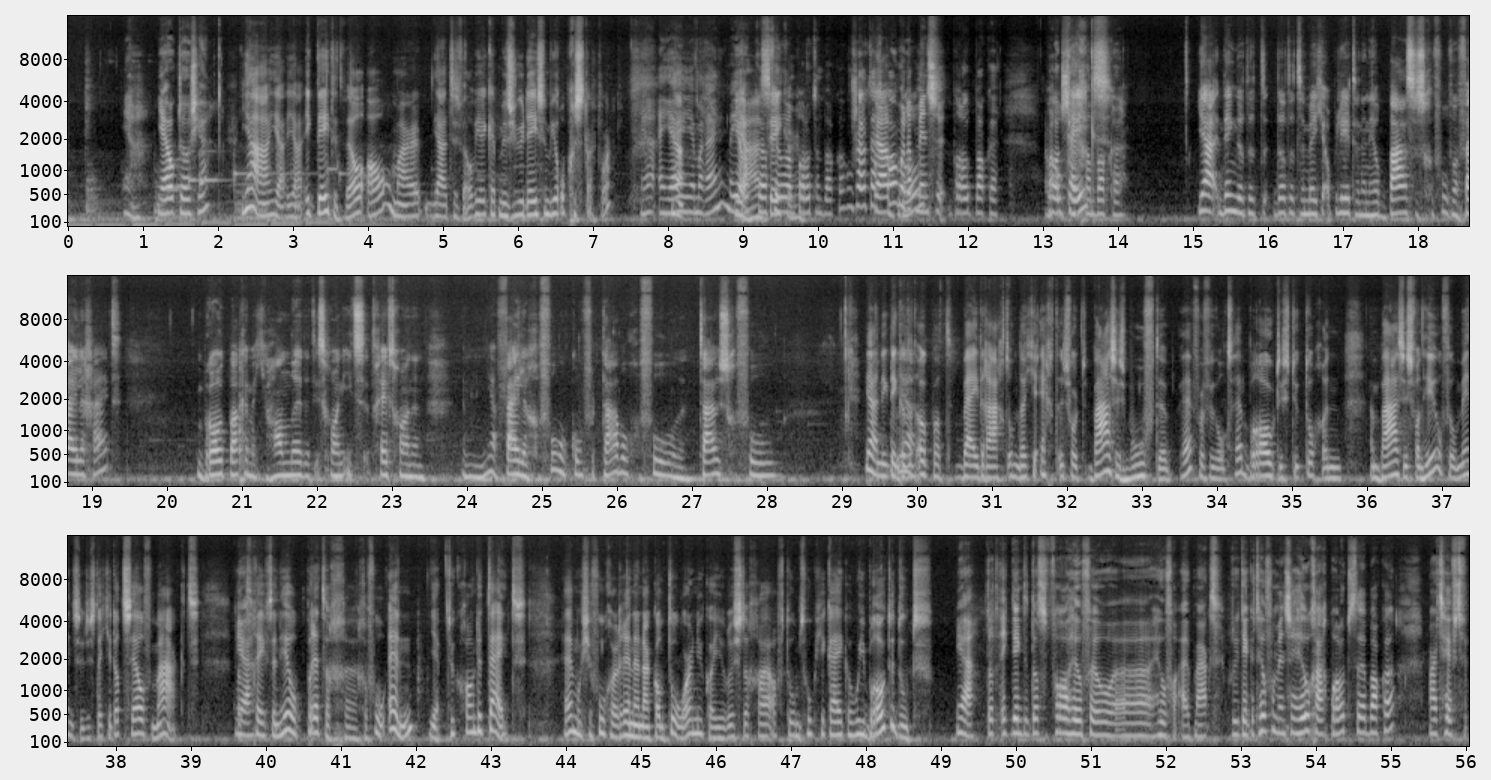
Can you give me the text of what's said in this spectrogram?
Ja, jij ook Doosja? Ja, ja, ja, ik deed het wel al, maar ja, het is wel weer. Ik heb mijn zuurdesem weer opgestart hoor. Ja, en jij, ja. Marijn, ben je ja, ook veel brood aan het bakken? Hoe zou het eigenlijk komen dat mensen brood bakken, brood zijn gaan bakken? Ja, ik denk dat het, dat het een beetje appelleert aan een heel basisgevoel van veiligheid. Brood bakken met je handen, dat is gewoon iets, het geeft gewoon een, een ja, veilig gevoel, een comfortabel gevoel, een thuisgevoel. Ja, en ik denk dat het ook wat bijdraagt omdat je echt een soort basisbehoefte hè, vervult. Hè. Brood is natuurlijk toch een, een basis van heel veel mensen. Dus dat je dat zelf maakt, dat geeft een heel prettig uh, gevoel. En je hebt natuurlijk gewoon de tijd. Hè, moest je vroeger rennen naar kantoor, nu kan je rustig uh, af en toe om het hoekje kijken hoe je brood doet. Ja, dat, ik denk dat dat vooral heel veel, uh, heel veel uitmaakt. Ik, bedoel, ik denk dat heel veel mensen heel graag brood bakken. Maar het heeft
